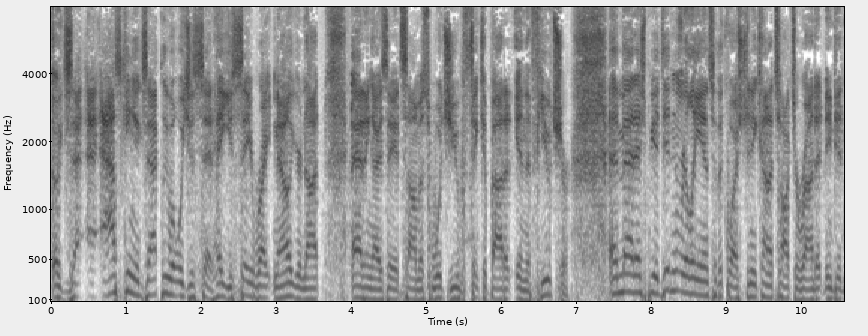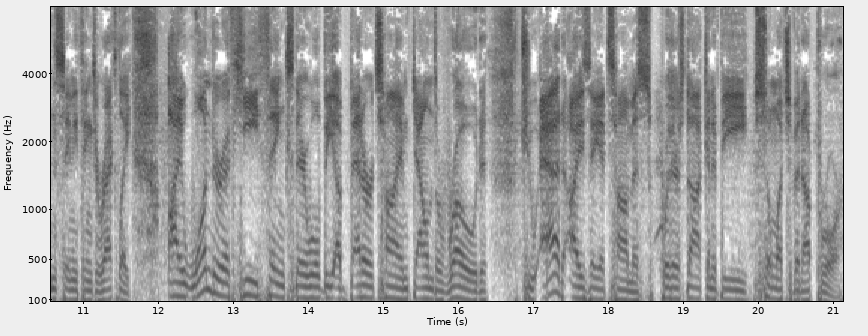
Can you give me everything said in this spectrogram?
exa- asking exactly what we just said. Hey, you say right now you're not adding Isaiah Thomas. Would you think about it in the future? And Matt Ishbia didn't really answer the question. He kind of talked around it and he didn't say anything directly. I wonder if he thinks there will be a better time down the road to add Isaiah Thomas where there's not going to be so much of an uproar.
